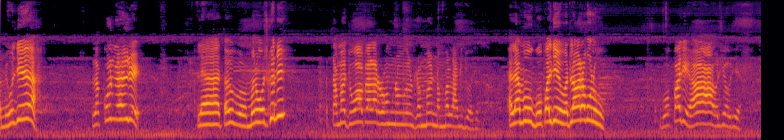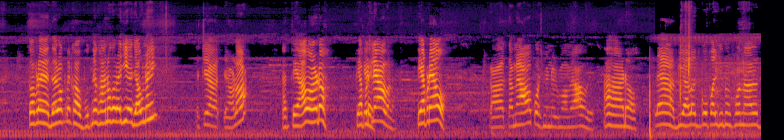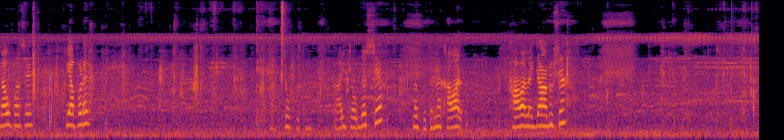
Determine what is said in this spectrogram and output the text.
મેહુલજી એટલે કોણ મહેલજી એટલે તમે મને ઓળખ્યો નહીં? તમે જોવો પેલા રોમ રમવા નંબર લાગી ગયો છે. એટલે હું ગોપાલજી વડલાવાળા બોલું છું. ગોપાલજી હા હા ઓળખી ઓળખી. તો આપણે દર વખતે ખા ભૂતને ખાનો કરવા જઈએ જાવું નહીં? હડો હા તે આવો હડો તે આપણે આવો તે આપણે આવો. તમે આવો પાંચ મિનિટમાં અમે આવો હા હા હડો બી હાલો જ ગોપાલજીનો ફોન આવે જવું પડશે. એ આપણે કાળી ચૌદસ છે. મેં પુત્રને ખાવા ખાવા લઈ જવાનું છે.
